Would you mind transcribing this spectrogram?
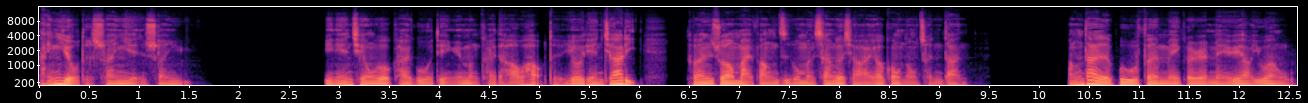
男友的酸言酸语。几年前我有开过店，原本开得好好的。有一天家里突然说要买房子，我们三个小孩要共同承担房贷的部分，每个人每月要一万五。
